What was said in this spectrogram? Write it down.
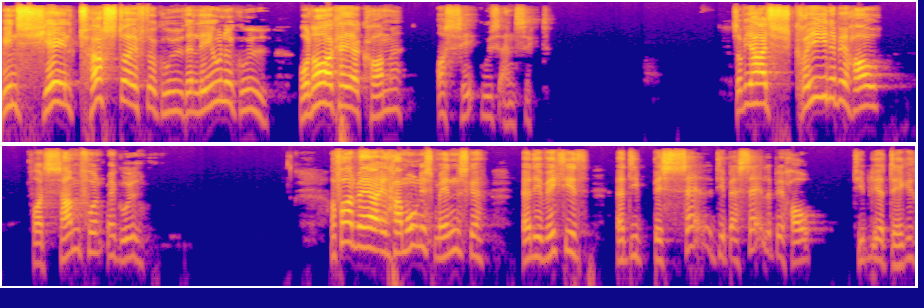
Min sjæl tørster efter Gud, den levende Gud. Hvornår kan jeg komme og se Guds ansigt? Så vi har et skrigende behov for et samfund med Gud. Og for at være et harmonisk menneske, er det vigtigt, at de basale, de basale behov, de bliver dækket.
